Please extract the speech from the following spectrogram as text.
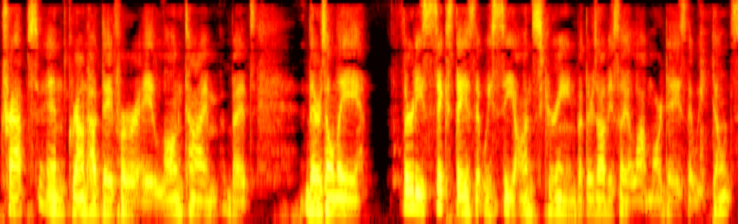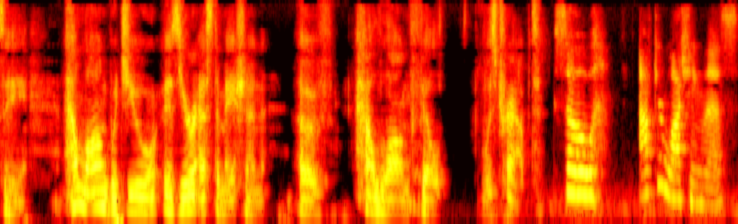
trapped in Groundhog Day for a long time, but there's only 36 days that we see on screen, but there's obviously a lot more days that we don't see. How long would you, is your estimation of how long Phil was trapped? So, after watching this,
